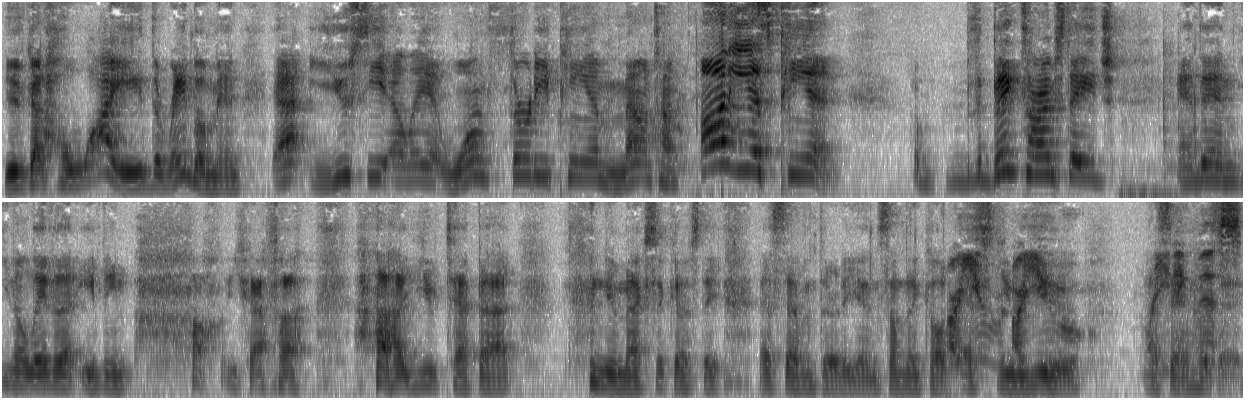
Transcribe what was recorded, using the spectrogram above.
You've got Hawaii, the Rainbow Men, at UCLA at 1:30 p.m. Mountain Time on ESPN, the big time stage. And then you know later that evening, oh, you have a, uh, UTEP at New Mexico State at 7:30, and something called Are you SUU are you at San Jose. this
